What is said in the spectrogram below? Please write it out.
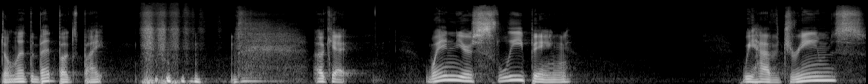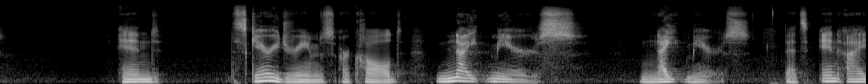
Don't let the bed bugs bite. okay. When you're sleeping, we have dreams, and scary dreams are called nightmares. Nightmares. That's N I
